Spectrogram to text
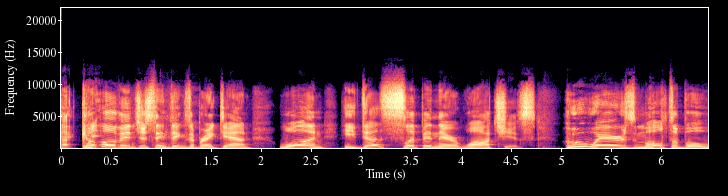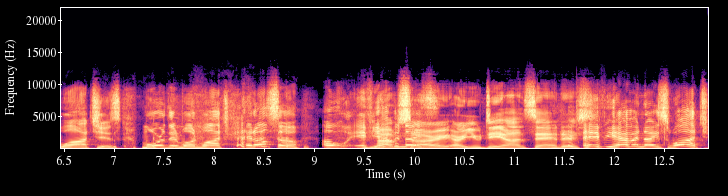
A couple of interesting things to break down. One, he does slip in there watches. Who wears multiple watches, more than one watch? And also, oh, if you have I'm a nice, sorry, are you Deion Sanders? if you have a nice watch,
